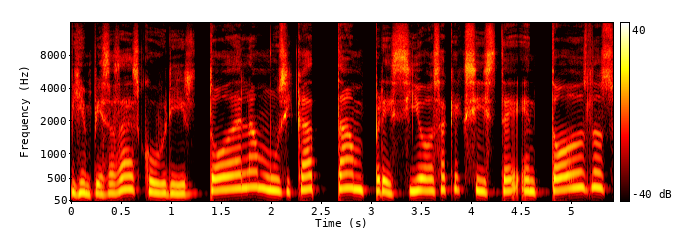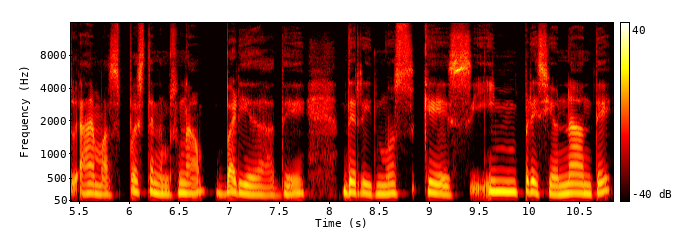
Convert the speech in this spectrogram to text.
y empiezas a descubrir toda la música tan preciosa que existe en todos los, además pues tenemos una variedad de, de ritmos que es impresionante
